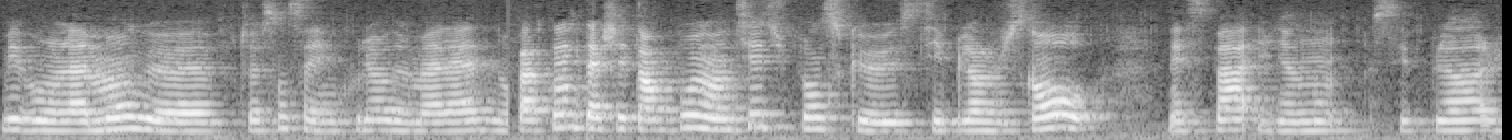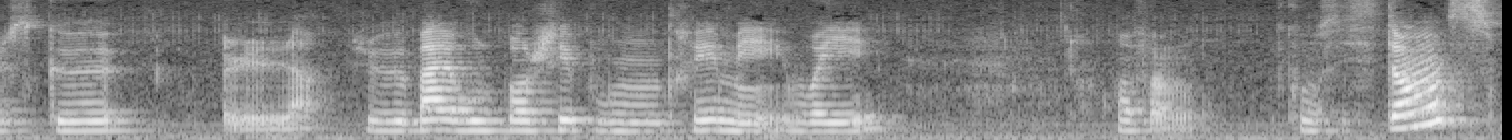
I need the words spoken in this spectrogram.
Mais bon, la mangue, euh, de toute façon, ça a une couleur de malade. Par contre, t'achètes un pot entier, tu penses que c'est plein jusqu'en haut, n'est-ce pas? Eh bien non, c'est plein jusque là. Je veux pas vous le pencher pour vous montrer, mais vous voyez. Enfin bon, consistance.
